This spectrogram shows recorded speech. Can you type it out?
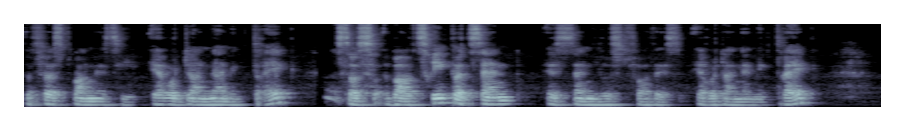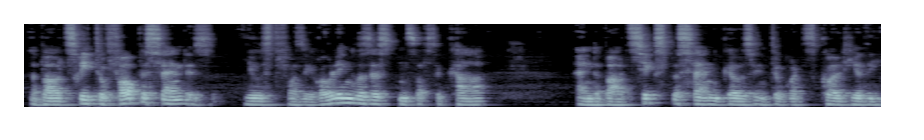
The first one is the aerodynamic drag. So about 3% is then used for this aerodynamic drag. About 3 to 4% is used for the rolling resistance of the car and about 6% goes into what's called here the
